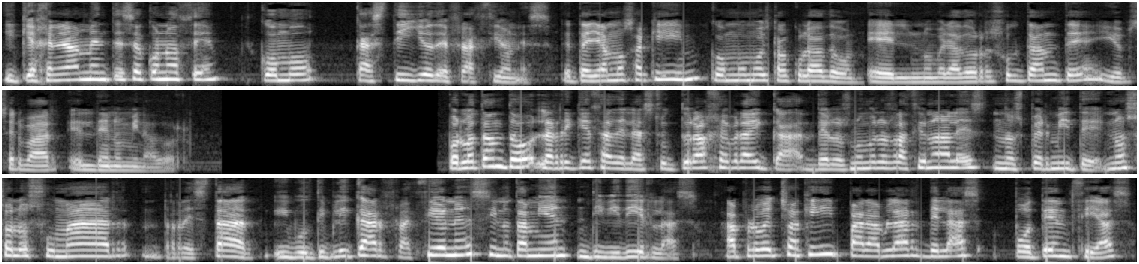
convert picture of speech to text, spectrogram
y que generalmente se conoce como castillo de fracciones. Detallamos aquí cómo hemos calculado el numerador resultante y observar el denominador. Por lo tanto, la riqueza de la estructura algebraica de los números racionales nos permite no solo sumar, restar y multiplicar fracciones, sino también dividirlas. Aprovecho aquí para hablar de las potencias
